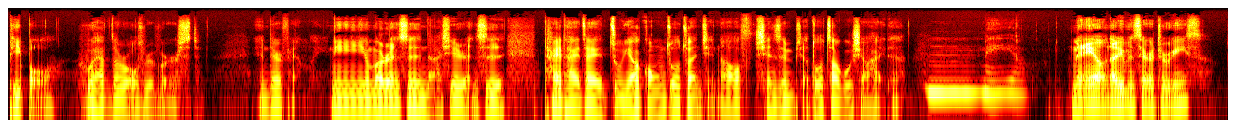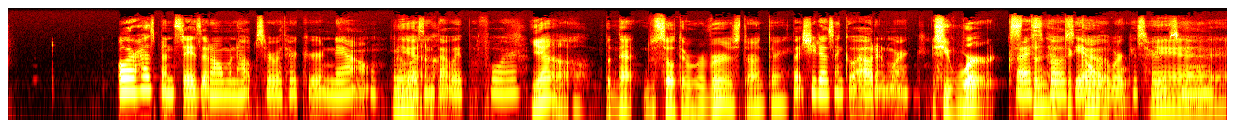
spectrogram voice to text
people who have the roles reversed in their family? 你有没有认识哪些人是太太在主要工作赚钱，然后先生比较多照顾小孩的？嗯，没有。没有，not even Sarah Therese. Well, her husband stays at home and helps her with her career now, but Yeah. it wasn't that way before. Yeah, but that so they're reversed, aren't they? But she doesn't go out and work. She works. But I doesn't have suppose, to yeah, go- the work is hers, Yeah,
